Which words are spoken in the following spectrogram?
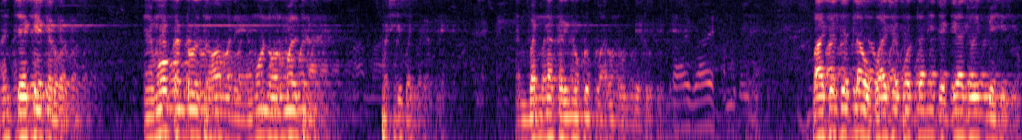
અને ચેકે કરવાનો. એમો કંટ્રોલ થવા માંડે એમો નોર્મલ થાય. પછી બંધ કરે અને બંધ ના કરીને કોઈ મારું નામ દેવું પાછળ જેટલા ઊભા છે પોતાની જગ્યા જોઈને બેસી જાઓ.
